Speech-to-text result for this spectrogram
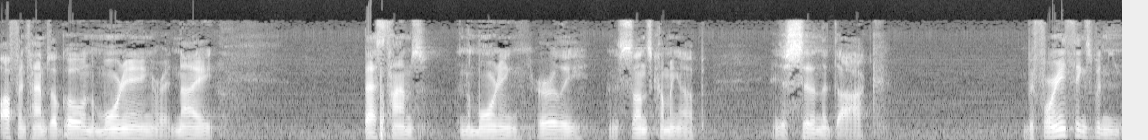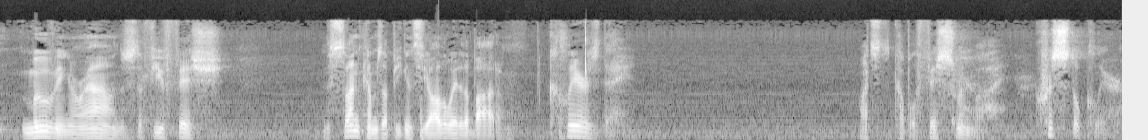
oftentimes I'll go in the morning or at night. Best times in the morning, early, and the sun's coming up, and just sit on the dock. Before anything's been moving around, just a few fish. The sun comes up, you can see all the way to the bottom. Clear as day. Watch a couple of fish swim by. Crystal clear.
